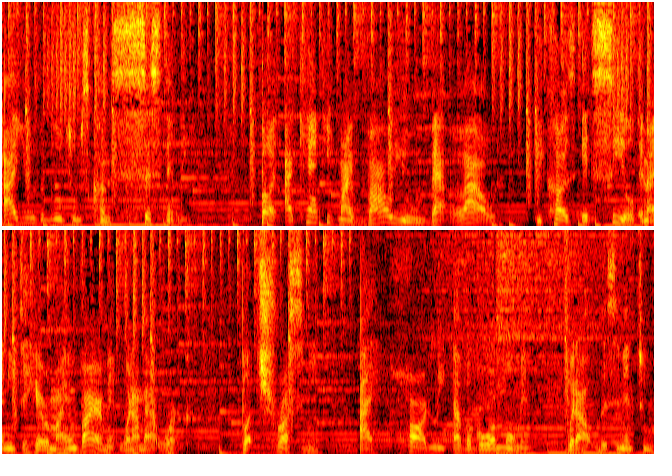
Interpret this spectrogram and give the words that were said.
I use the Bluetooths consistently, but I can't keep my volume that loud because it's sealed and I need to hear my environment when I'm at work. But trust me, I hardly ever go a moment without listening to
